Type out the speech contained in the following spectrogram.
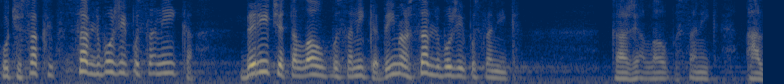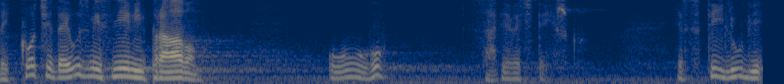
Hoće svak, savlju Božijeg poslanika. Beričet Allahog poslanika, da imaš savlju Božijeg poslanika. Kaže Allahog poslanik, ali ko će da je uzmi s njenim pravom? Uhu, sad je već teško. Jer su ti ljudi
